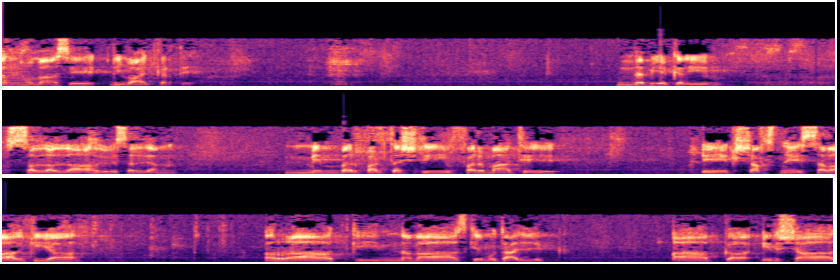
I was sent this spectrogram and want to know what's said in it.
عنہما سے روایت کرتے نبی کریم صلی اللہ علیہ وسلم ممبر پر تشریف فرما تھے ایک شخص نے سوال کیا، رات کی نماز کے متعلق آپ کا ارشاد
